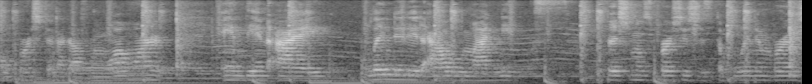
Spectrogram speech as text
old brush that I got from Walmart. And then I blended it out with my NYX professionals brush. Is just a blending brush.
